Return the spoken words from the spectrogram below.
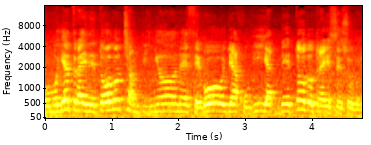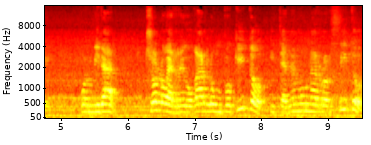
como ya trae de todo, champiñones, cebolla, judías, de todo trae ese sobre. Pues mirad, solo es rehogarlo un poquito y tenemos un arrocito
